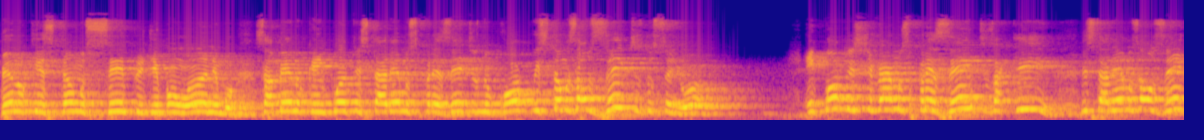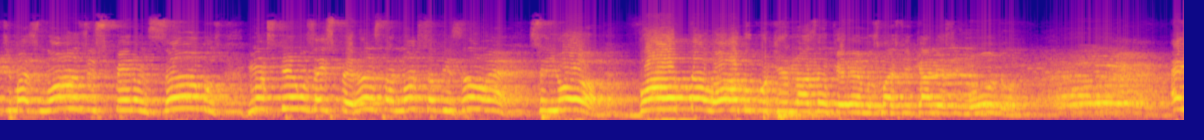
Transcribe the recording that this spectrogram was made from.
pelo que estamos sempre de bom ânimo, sabendo que enquanto estaremos presentes no corpo, estamos ausentes do Senhor. Enquanto estivermos presentes aqui, estaremos ausentes, mas nós esperançamos, nós temos a esperança, a nossa visão é: Senhor, volta logo, porque nós não queremos mais ficar nesse mundo. É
